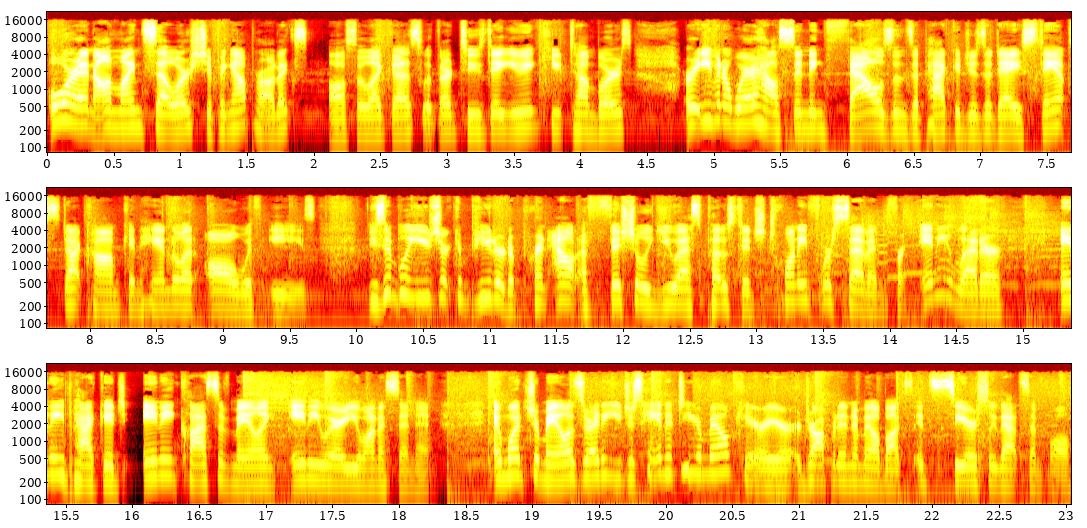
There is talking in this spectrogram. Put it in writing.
or an online seller shipping out products, also like us with our Tuesday You Ain't Cute tumblers, or even a warehouse sending thousands of packages a day, stamps.com can handle it all with ease. You simply use your computer to print out official U.S. postage 24 7 for any letter, any package, any class of mailing, anywhere you want to send it. And once your mail is ready, you just hand it to your mail carrier or drop it in a mailbox. It's seriously that simple.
